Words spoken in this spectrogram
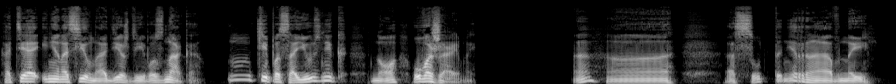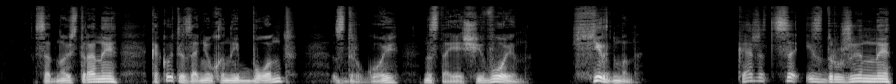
хотя и не носил на одежде его знака. Типа союзник, но уважаемый. Ага, а суд-то неравный. С одной стороны, какой-то занюханный Бонд, с другой — настоящий воин. Хирдман. Кажется, из дружины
